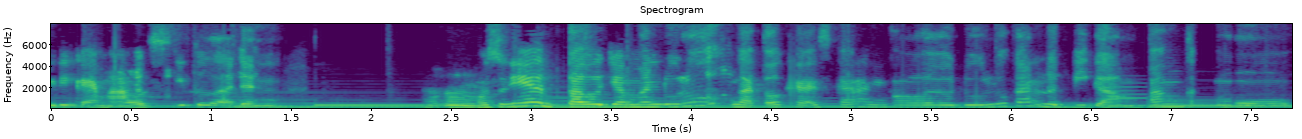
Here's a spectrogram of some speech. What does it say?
jadi kayak males gitu lah. Dan Mm-mm. maksudnya kalau zaman dulu nggak tahu kayak sekarang. Kalau dulu kan lebih gampang ketemu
